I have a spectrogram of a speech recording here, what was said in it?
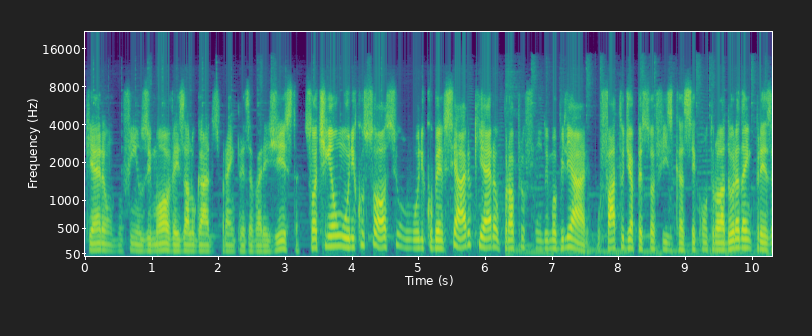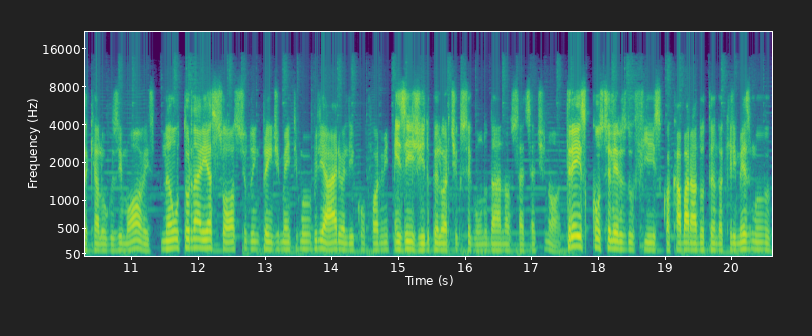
que eram, enfim, os imóveis alugados para a empresa varejista, só tinha um único sócio, um único beneficiário, que era o próprio fundo imobiliário. O fato de a pessoa física ser controladora da empresa que aluga os imóveis não o tornaria sócio do empreendimento imobiliário ali conforme exigido pelo artigo 2 da 9779. Três conselheiros do fisco acabaram adotando aquele mesmo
